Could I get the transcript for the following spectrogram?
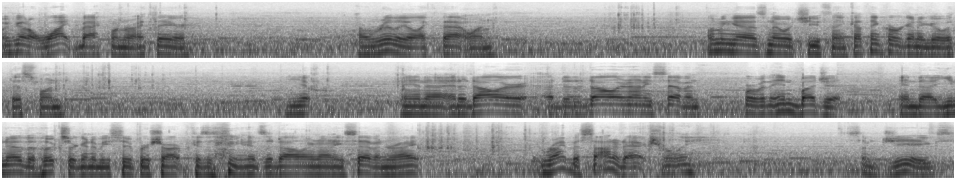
We've got a white back one right there. I really like that one. Let me guys know what you think. I think we're gonna go with this one. Yep. And uh, at a dollar, at a dollar ninety-seven, we're within budget. And uh, you know the hooks are going to be super sharp because I mean it's ninety-seven, right? Right beside it actually, some jigs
